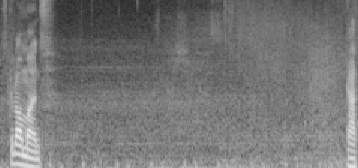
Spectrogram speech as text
Ist genau meins. Gott.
